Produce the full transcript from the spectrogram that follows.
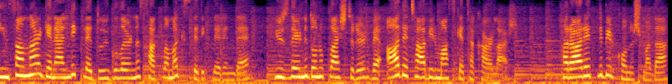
İnsanlar genellikle duygularını saklamak istediklerinde yüzlerini donuklaştırır ve adeta bir maske takarlar. Hararetli bir konuşmada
